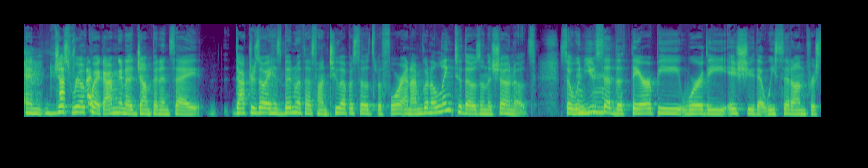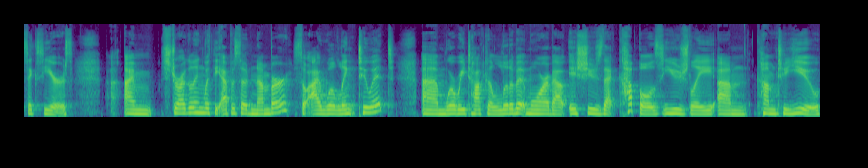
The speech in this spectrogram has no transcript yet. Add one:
And just real quick, I'm going to jump in and say Dr. Zoe has been with us on two episodes before, and I'm going to link to those in the show notes. So when mm-hmm. you said the therapy worthy issue that we sit on for six years, I'm struggling with the episode number. So I will link to it um, where we talked a little bit more about issues that couples usually um, come to you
